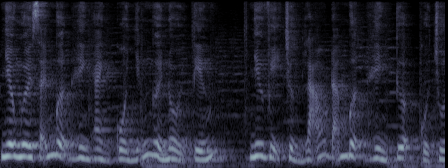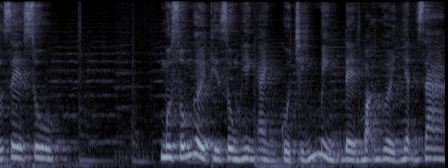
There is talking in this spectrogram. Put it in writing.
Nhiều người sẽ mượn hình ảnh của những người nổi tiếng, như vị trưởng lão đã mượn hình tượng của Chúa Giêsu. Một số người thì dùng hình ảnh của chính mình để mọi người nhận ra,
